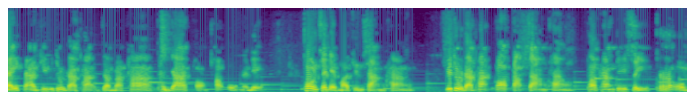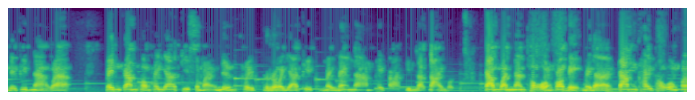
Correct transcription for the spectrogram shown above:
ในการที่วิทูดาภะจะมาฆ่าพญาของพระองค์นั่นเองพระองค์เสด็จมาถึงสามครั้ง วิทูดาภะก็กลับสามครั้ง พอครั้งที่สี่พระองค์ได้พิจารณาว่าเป็นกรรมของพญาที่สมัยหนึ่งเคยโปรยยาพิษในแม่น้ำให้ปลากินและตายหมด กรรมวันนั้นพระองค์ก็เบรกไม่ได้ กรรมใครพระองค์ก็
